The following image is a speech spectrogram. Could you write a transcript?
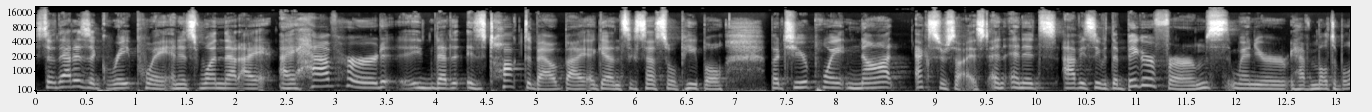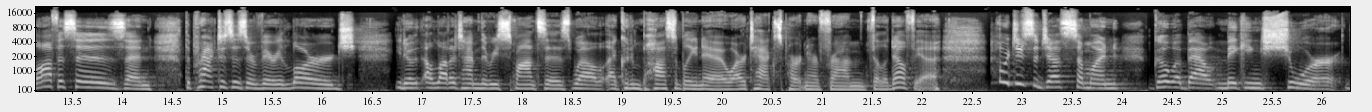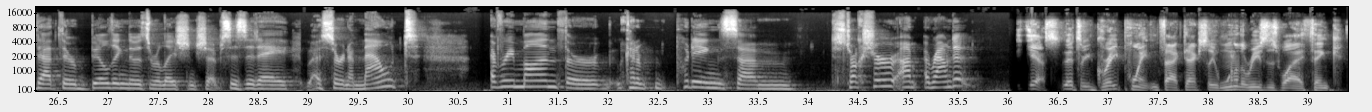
So that is a great point, and it's one that I I have heard eh, that is talked about by again successful people, but to your point, not exercised. And and it's obviously with the bigger firms when you have multiple offices and the practices are very large. You know, a lot of time the response is, "Well, I couldn't possibly know our tax partner from Philadelphia." How would you suggest someone go about making sure that they're building those relationships? Is it a a certain amount? Amount every month or kind of putting some structure um, around it? Yes, that's a great point. In fact, actually, one of the reasons why I think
